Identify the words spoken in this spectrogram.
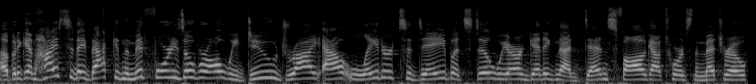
Uh, but again, highs today back in the mid 40s overall. We do dry out later today, but still we are getting that dense fog out towards the metro.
